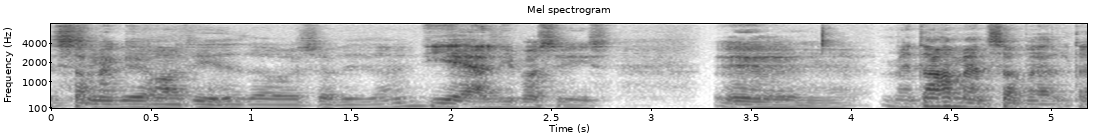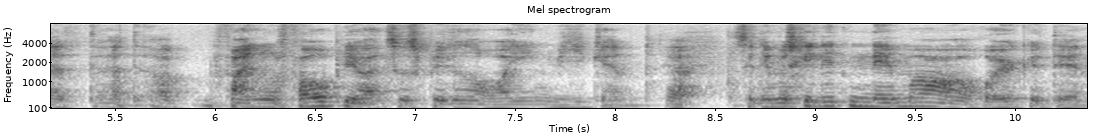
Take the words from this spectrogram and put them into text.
så man, rettigheder og så videre, ikke? Ja, lige præcis. Øh, men der har man så valgt, at, at, at Final Four bliver altid spillet over en weekend. Ja. Så det er måske lidt nemmere at rykke den,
